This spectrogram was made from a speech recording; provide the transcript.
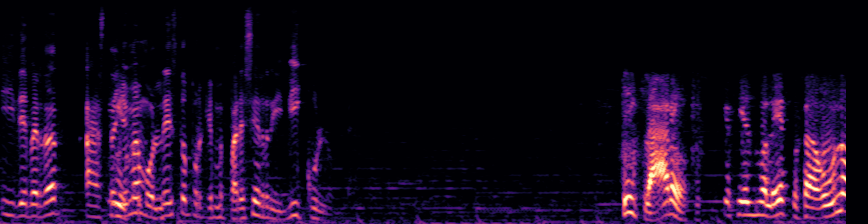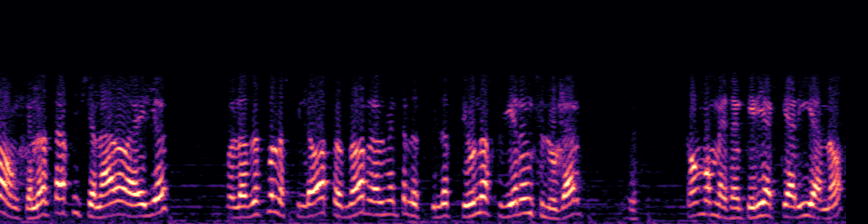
y, de verdad, hasta yo me molesto porque me parece ridículo. Sí, claro, pues es que sí es molesto. O sea, uno, aunque no está aficionado a ellos, pues los ves por los pilotos, ¿no? Realmente los pilotos, si uno estuviera en su lugar, pues, ¿cómo me sentiría? ¿Qué haría, no?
